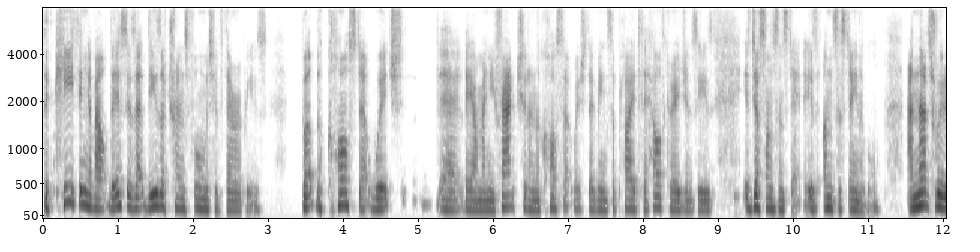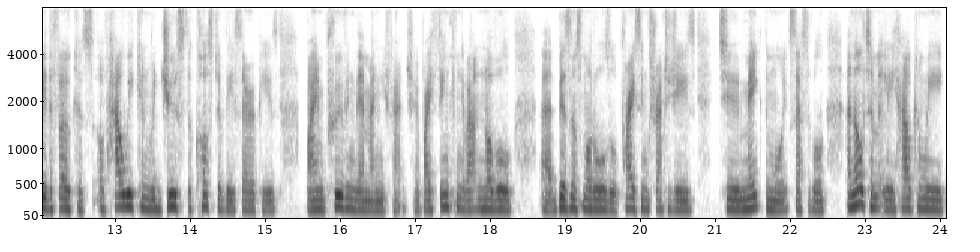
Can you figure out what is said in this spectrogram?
the key thing about this is that these are transformative therapies but the cost at which they are manufactured and the cost at which they're being supplied to the healthcare agencies is just unsustain- is unsustainable. And that's really the focus of how we can reduce the cost of these therapies by improving their manufacture, by thinking about novel uh, business models or pricing strategies to make them more accessible. And ultimately, how can we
